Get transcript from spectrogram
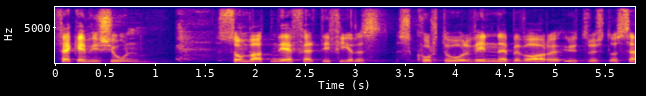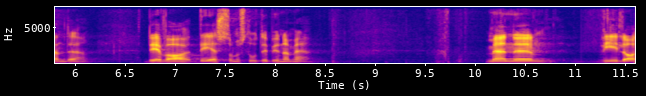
fikk en visjon som ble nedfelt i fire korte ord. Vinne, bevare, utruste og sende. Det var det som sto til å begynne med. Men eh, vi la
